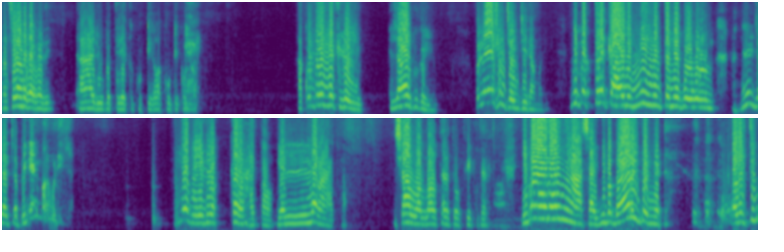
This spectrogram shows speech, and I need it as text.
മനസ്സിലാണ് പറഞ്ഞത്? ആ രൂപത്തിലേക്ക് കുട്ടികളെ കൂട്ടിക്കൊണ്ടു ആ കൊണ്ടുവന്നൊക്കെ കഴിയും. എല്ലാവർക്കും കഴിയും. റിലേഷൻ ചേഞ്ച് ചെയ്താൽ മതി. ഇനിയിപ്പോ എത്രയൊക്കെ കാലം ഇനി ഇങ്ങനെ തന്നെ പോകുള്ളൂ? അങ്ങനെ വിചാരിച്ച പിന്നെ അതിന് മറുപടി ഇല്ല. നമ്മളെ വീഡിയോക്കെ റാഹത്താവും. എല്ലാം റാഹത്താവും. ഇൻഷാല്ലാ അള്ളാഹു തല തോഫിക്ക് തരാം. ഇവിടെ ഏതായാലും ഞാൻ ആശ ഇനിയിപ്പോ വേറെ പെണ്ണിട്ട. വളർത്തും.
